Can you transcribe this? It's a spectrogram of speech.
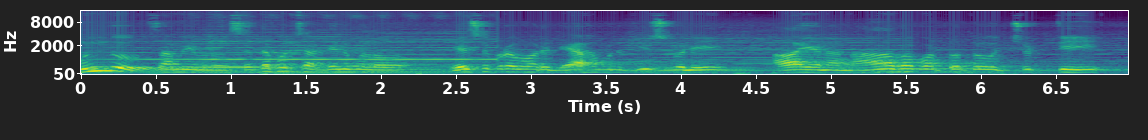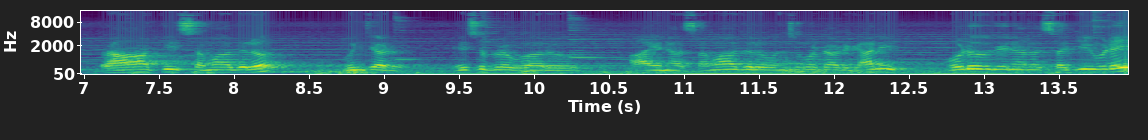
ముందు సమయంలో సిద్ధపరిచే దినములో యేసుప్రభు వారి దేహమును తీసుకొని ఆయన నారపట్టతో చుట్టి రాతి సమాధిలో ఉంచాడు. యేసుప్రభు వారు ఆయన సమాధిలో ఉంచబడ్డాడు కానీ మూడవ దినాన సజీవుడై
